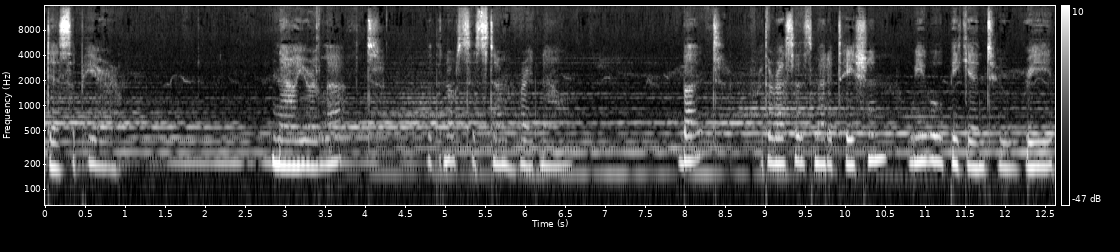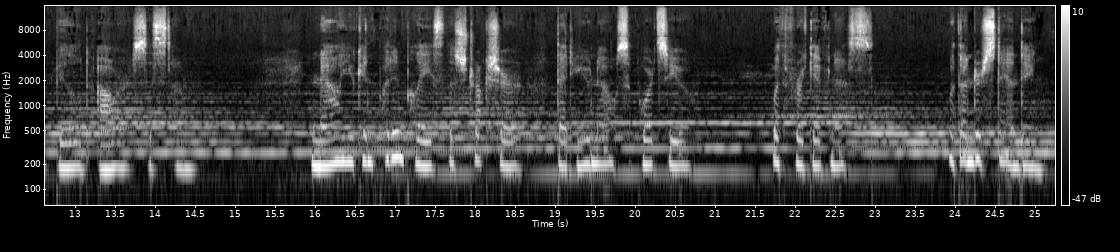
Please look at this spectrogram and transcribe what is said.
disappear? Now you're left with no system right now. But for the rest of this meditation, we will begin to rebuild our system. Now you can put in place the structure that you know supports you with forgiveness, with understanding,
